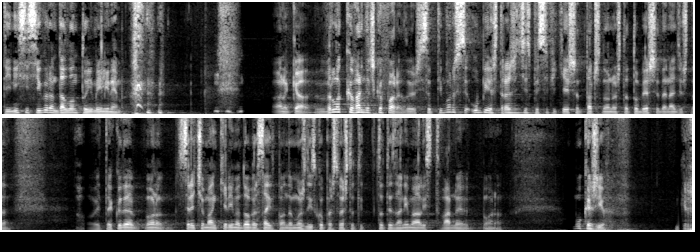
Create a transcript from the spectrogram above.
ti nisi siguran da li on to ima ili nema. ono kao, vrlo kavarnjačka fora, znaš, i sad ti moraš se ubiješ tražeći specification tačno ono šta to beše da nađeš da... Ovo, ovaj, tako da, ono, srećom Anker ima dobar sajt, pa onda možda iskopaš sve što ti, to te zanima, ali stvarno je, ono, muka živa. Gr.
